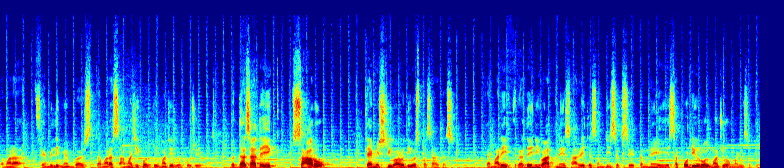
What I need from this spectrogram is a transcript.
તમારા ફેમિલી મેમ્બર્સ તમારા સામાજિક વર્તુળમાં જે લોકો છે, બધા સાથે એક સારો કેમિસ્ટ્રીવાળો દિવસ પસાર થશે. તમારી હૃદયની વાતને સારી રીતે સમજી શકશે, તમને એ સપોર્ટિવ રોલમાં જોવા મળી શકે.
